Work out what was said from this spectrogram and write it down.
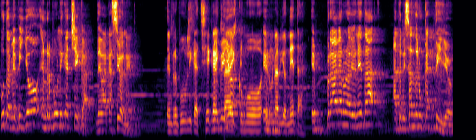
puta, me pilló en República Checa, de vacaciones. En República Checa Me está como en en- una avioneta. En Praga, en una avioneta, aterrizando en un castillo.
